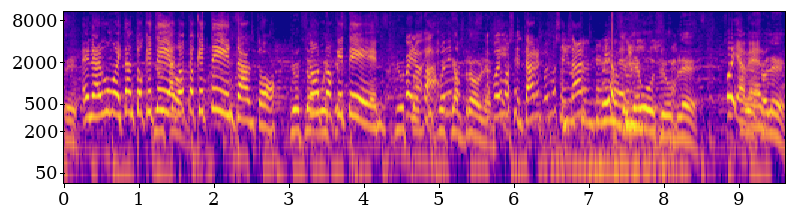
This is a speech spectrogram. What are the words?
sí. En algún momento están toquetean, no toqueteen tanto. No toqueteen. Bueno, podemos, problem. ¿nos podemos sentar? ¿Podemos sentar? Voy a ver. Voy a ver.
